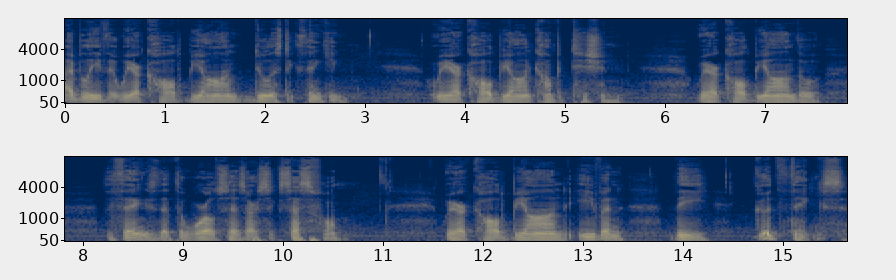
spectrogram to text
I believe that we are called beyond dualistic thinking. We are called beyond competition. We are called beyond the, the things that the world says are successful. We are called beyond even the good things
